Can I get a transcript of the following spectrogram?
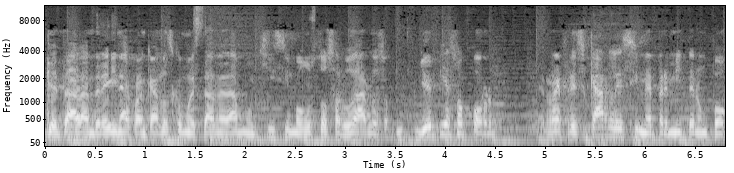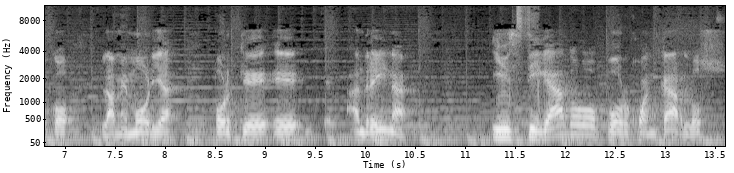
¿Qué tal, Andreina? Juan Carlos, ¿cómo estás? Me da muchísimo gusto saludarlos. Yo empiezo por refrescarles, si me permiten un poco la memoria, porque, eh, Andreina, instigado por Juan Carlos,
